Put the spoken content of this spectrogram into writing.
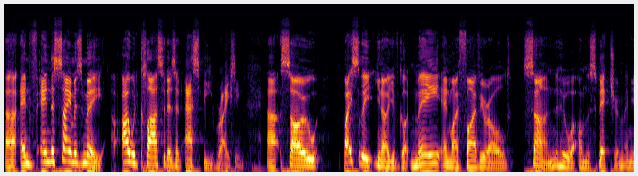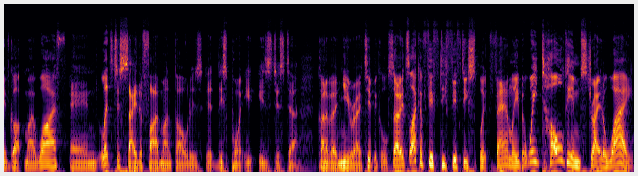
Uh, and and the same as me, I would class it as an Aspie rating. Uh, so basically, you know, you've got me and my five-year-old son who are on the spectrum, and you've got my wife, and let's just say the five-month-old is at this point is just a kind of a neurotypical. So it's like a 50-50 split family. But we told him straight away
